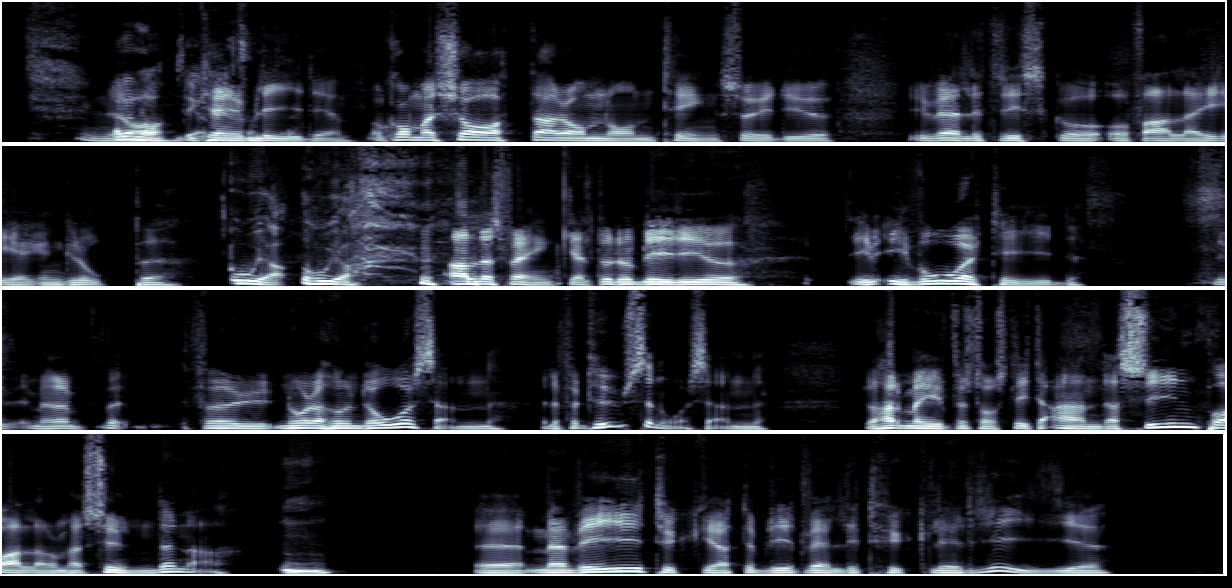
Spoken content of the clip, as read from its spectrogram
Ja, det kan ju bli det. Och om man tjatar om någonting så är det ju väldigt risk att, att falla i egen grop. Oh ja, oh ja. Alldeles för enkelt. Och då blir det ju i, i vår tid, för några hundra år sedan, eller för tusen år sedan, då hade man ju förstås lite andra syn på alla de här synderna. Mm. Eh, Men vi tycker att det blir ett väldigt hyckleri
